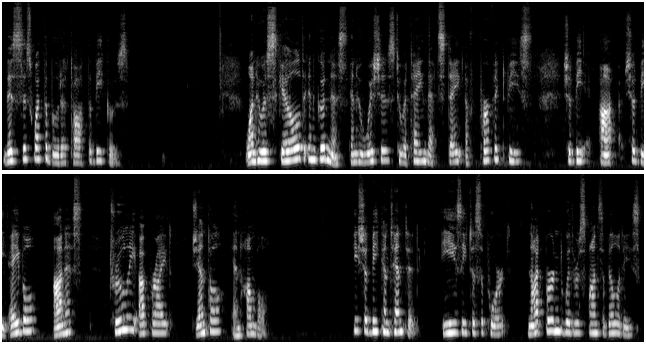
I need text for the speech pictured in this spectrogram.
This is what the Buddha taught the bhikkhus. One who is skilled in goodness and who wishes to attain that state of perfect peace should be, uh, should be able, honest, truly upright, gentle, and humble. He should be contented, easy to support, not burdened with responsibilities,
